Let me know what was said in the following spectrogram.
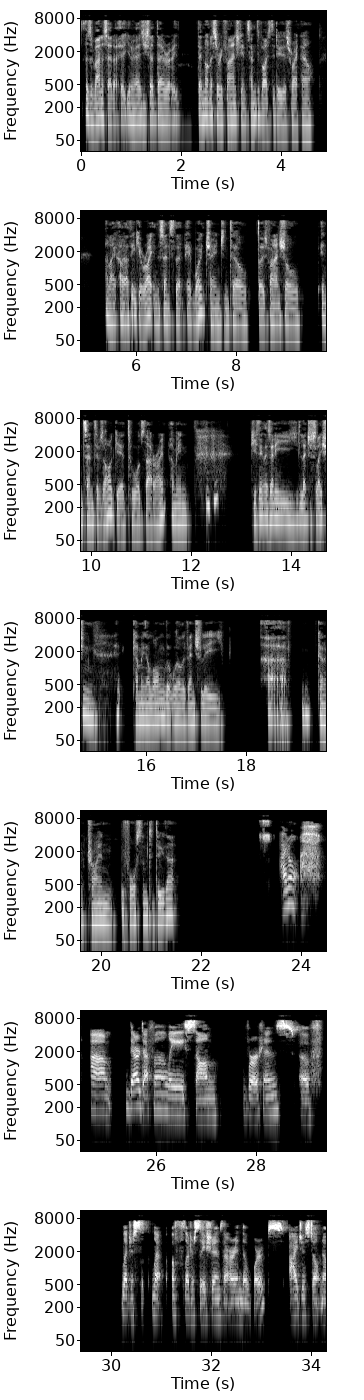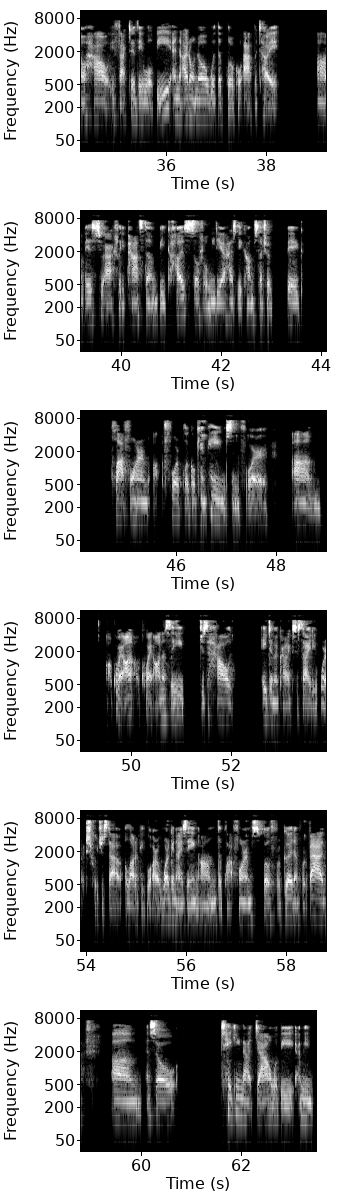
as Evanna said, uh, you know, as you said, they're, they're not necessarily financially incentivized to do this right now. And I, I think you're right in the sense that it won't change until those financial incentives are geared towards that, right? I mean, mm-hmm. do you think there's any legislation coming along that will eventually uh, kind of try and force them to do that? I don't. Um, there are definitely some versions of legis- le- of legislations that are in the works. I just don't know how effective they will be, and I don't know what the political appetite um, is to actually pass them because social media has become such a big platform for political campaigns and for um, quite on- quite honestly just how a democratic society works, which is that a lot of people are organizing on the platforms both for good and for bad. Um, and so taking that down would be, I mean,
